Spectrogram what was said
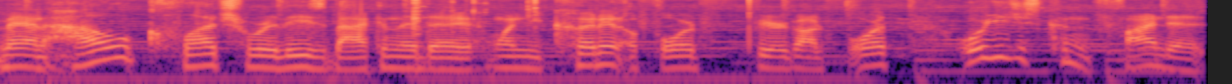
man, how clutch were these back in the day when you couldn't afford Fear God 4th or you just couldn't find it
